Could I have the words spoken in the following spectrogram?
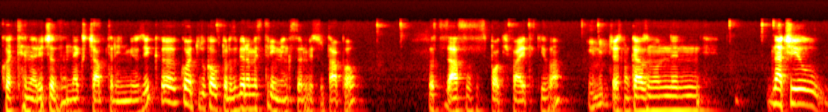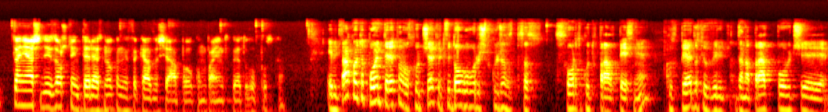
което те наричат The Next Chapter in Music, uh, което доколкото разбираме стриминг сервис от Apple. Състезава с Spotify и такива. И честно казано, не, Значи, това нямаше да е изобщо интересно, ако не се казваше Apple компанията, която го пуска. Еми това, което е по-интересно в случая, какви договори ще включат с, с, с хората, които правят песни, ако успеят да се да направят повече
